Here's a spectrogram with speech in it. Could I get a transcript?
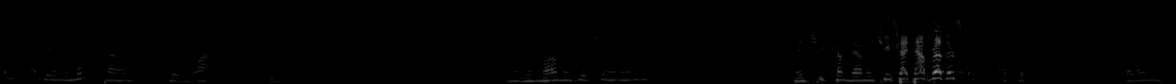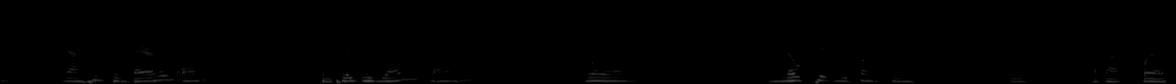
So now then, the next time his wife gets in on it, you know, when Mama gets in on it, and she come down and she said, "Now, brother," I said, "Don't want to hear it." Now he can barely walk, completely yellow, jaundice swelled, no kidney function for about 12,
